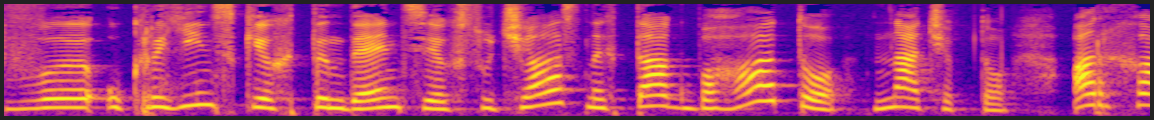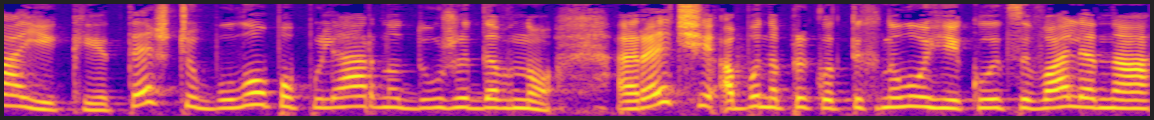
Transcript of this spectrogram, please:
в українських тенденціях сучасних так багато, начебто, архаїки, те, що було популярно дуже давно? Речі, або, наприклад, технології, коли це валяна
